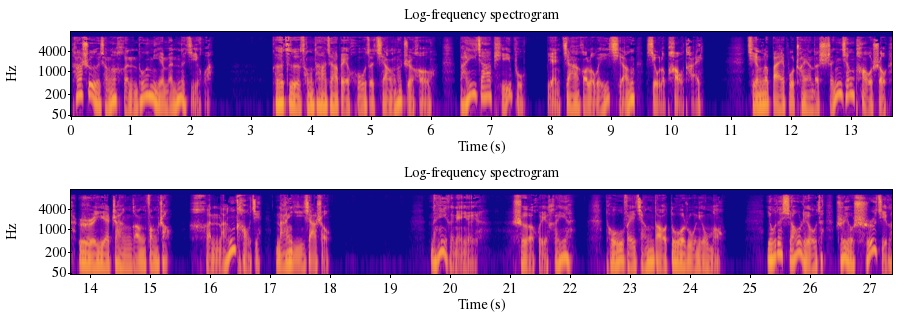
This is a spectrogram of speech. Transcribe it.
他设想了很多灭门的计划，可自从他家被胡子抢了之后，白家皮铺便加高了围墙，修了炮台，请了百步穿杨的神枪炮手，日夜站岗放哨，很难靠近，难以下手。那个年月呀，社会黑暗，土匪强盗多如牛毛，有的小柳子只有十几个，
